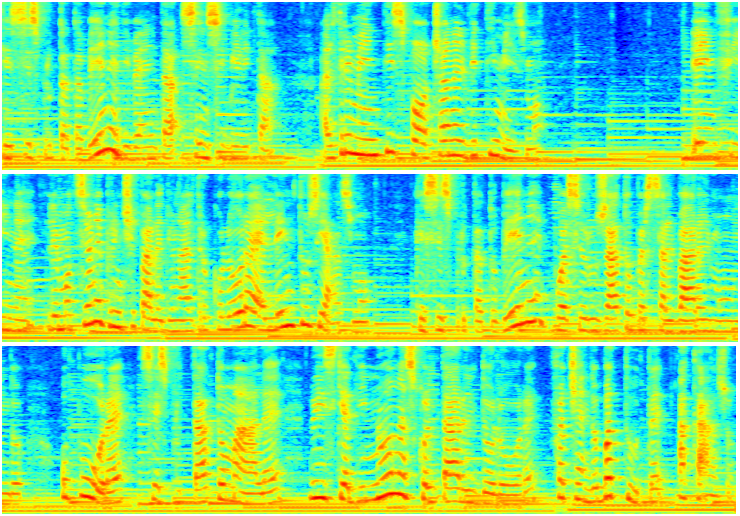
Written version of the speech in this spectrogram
che se sfruttata bene diventa sensibilità, altrimenti sfocia nel vittimismo. E infine, l'emozione principale di un altro colore è l'entusiasmo, che se sfruttato bene può essere usato per salvare il mondo, oppure, se sfruttato male, rischia di non ascoltare il dolore facendo battute a caso.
